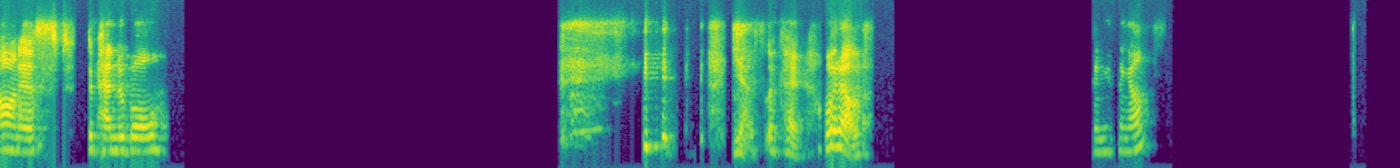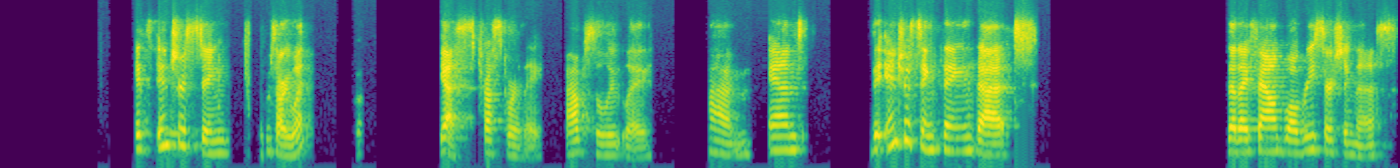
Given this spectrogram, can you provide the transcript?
honest, dependable. yes. Okay. What else? Anything else? It's interesting. I'm sorry, what? Yes, trustworthy. Absolutely. Um, and the interesting thing that that I found while researching this,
